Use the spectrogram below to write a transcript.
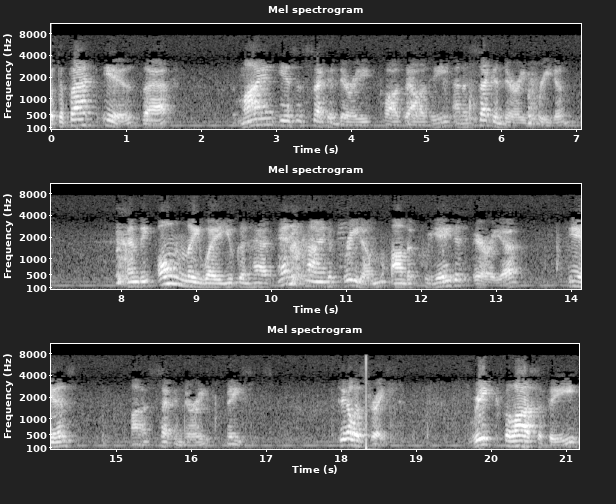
But the fact is that mine is a secondary causality and a secondary freedom, and the only way you can have any kind of freedom on the created area is on a secondary basis. To illustrate, Greek philosophy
